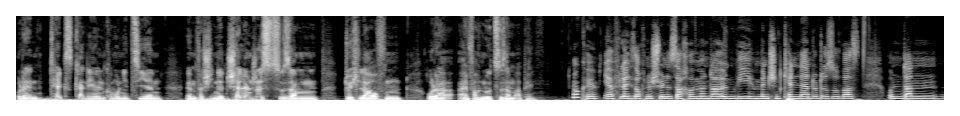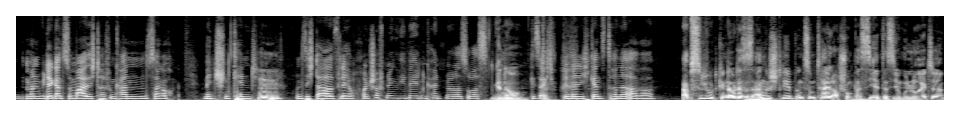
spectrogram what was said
oder in Textkanälen kommunizieren, ähm, verschiedene Challenges zusammen durchlaufen oder einfach nur zusammen abhängen. Okay. Ja, vielleicht ist auch eine schöne Sache, wenn man da irgendwie Menschen kennenlernt oder sowas und dann man wieder ganz normal sich treffen kann und sozusagen auch Menschen kennt Mhm. und sich da vielleicht auch Freundschaften irgendwie bilden könnten oder sowas. Genau. Wie gesagt, Das- ich bin da nicht ganz drin, aber Absolut, genau das ist angestrebt und zum Teil auch schon passiert, dass junge Leute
